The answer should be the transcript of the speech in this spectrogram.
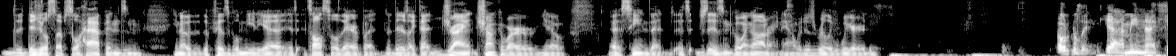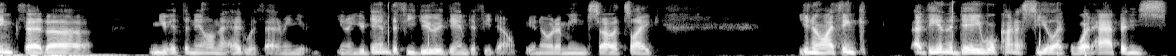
the digital stuff still happens and you know the, the physical media it's also there but there's like that giant chunk of our you know uh, scene that just isn't going on right now which is really weird. Totally. Yeah i mean i think that uh you hit the nail on the head with that. I mean you you know you're damned if you do damned if you don't. You know what i mean? So it's like you know i think at the end of the day, we'll kind of see like what happens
